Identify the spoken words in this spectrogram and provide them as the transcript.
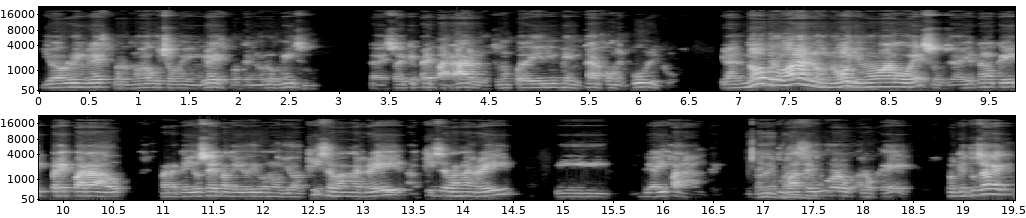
yo hablo inglés, pero no hago show en inglés porque no es lo mismo. O sea, eso hay que prepararlo, tú no puedes ir a inventar con el público. Y la no, pero hazlo, no, yo no hago eso. O sea, yo tengo que ir preparado para que yo sepa que yo digo, no, yo aquí se van a reír, aquí se van a reír y de ahí para adelante. Entonces tú vas adelante. seguro a lo, a lo que es. Porque tú sabes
